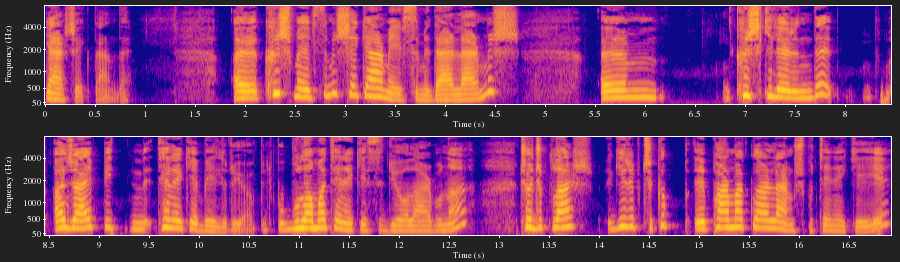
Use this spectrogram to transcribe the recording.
Gerçekten de. E, kış mevsimi şeker mevsimi derlermiş. E, kışkilerinde acayip bir teneke beliriyor. Bu bulama tenekesi diyorlar buna. Çocuklar girip çıkıp e, parmaklarlarmış bu tenekeyi.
